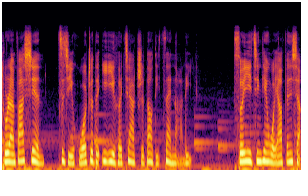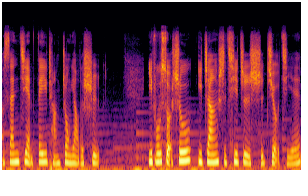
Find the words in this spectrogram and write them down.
突然发现自己活着的意义和价值到底在哪里？所以今天我要分享三件非常重要的事。以弗所书一章十七至十九节，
